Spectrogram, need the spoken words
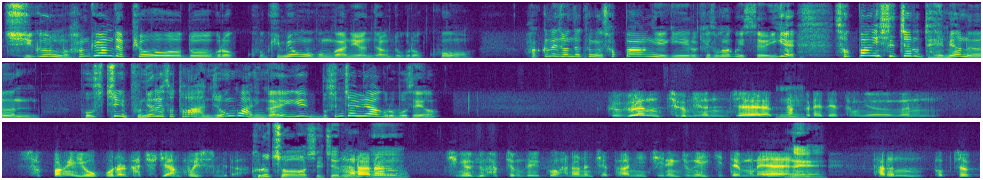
지금 황교안 대표도 그렇고 김영호 공관위원장도 그렇고 박근혜 전 대통령 석방 얘기를 계속 하고 있어요. 이게 석방이 실제로 되면은 보수층이 분열해서 더 안 좋은 거 아닌가요? 이게 무슨 전략으로 보세요? 그건 지금 현재 네. 박근혜 대통령은 석방의 요건을 갖추지 않고 있습니다. 그렇죠, 실제로. 하나는 네. 징역이 확정돼 있고 하나는 재판이 진행 중에 있기 때문에 네. 다른 법적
